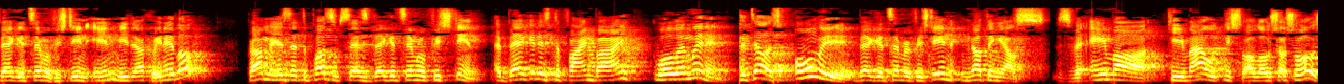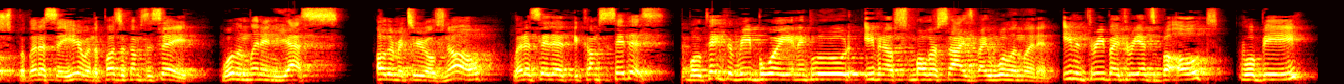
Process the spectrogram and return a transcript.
Beged Semeru Fishtim in, Midach Lo. Problem is that the pasuk says beged semu fishtin. A beged is defined by wool and linen. To tell us only beged semu fishtin, nothing else. But let us say here, when the pasuk comes to say wool and linen, yes. Other materials, no. Let us say that it comes to say this. We'll take the reboy and include even a smaller size by wool and linen. Even three by three etzbaot will be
